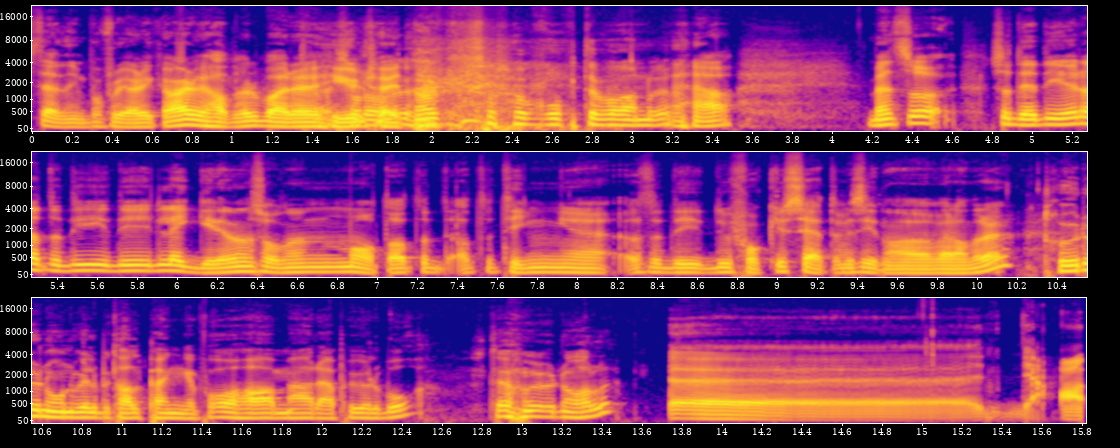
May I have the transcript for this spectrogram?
stemning på flyet likevel. Vi hadde vel bare hylt høyt nok. Så da ropte hverandre. Ja. Men så, så det de gjør, er at de, de legger inn en sånn en måte at, at ting eh, altså de, Du får ikke sete ved siden av hverandre. Tror du noen ville betalt penger for å ha med deg på julebordet? Til å underholde? Uh, ja,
